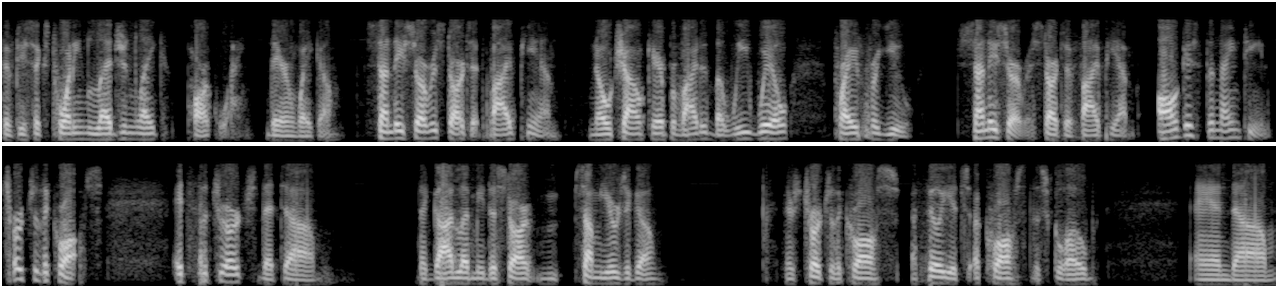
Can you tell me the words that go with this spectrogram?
5620 Legend Lake Parkway, there in Waco. Sunday service starts at 5 p.m. No child care provided, but we will pray for you. Sunday service starts at 5 p.m. August the 19th, Church of the Cross. It's the church that um, that God led me to start some years ago. There's Church of the Cross affiliates across this globe, and um,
